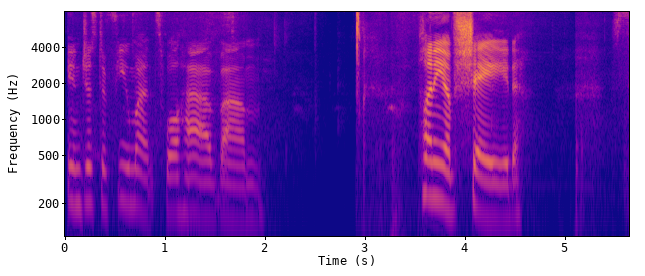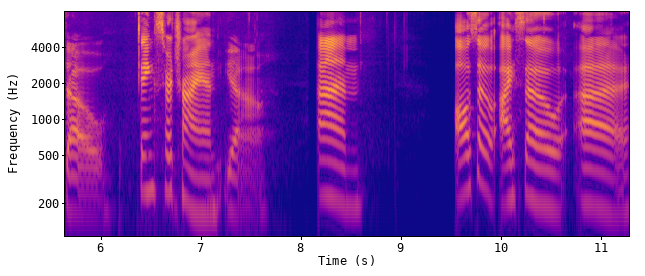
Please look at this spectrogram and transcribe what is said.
in just a few months we'll have um, plenty of shade. So Thanks for trying. yeah. Um. Also, I so uh,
